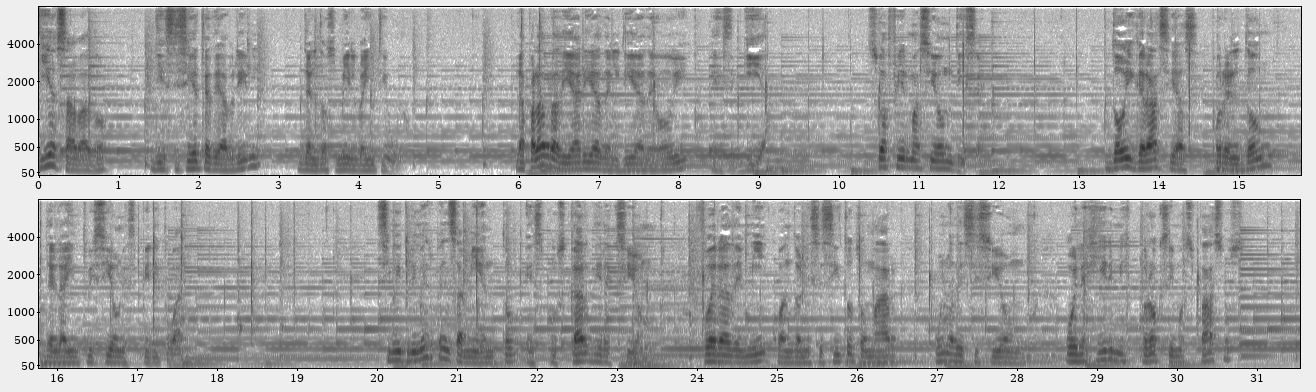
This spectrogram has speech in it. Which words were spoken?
Día sábado, 17 de abril del 2021. La palabra diaria del día de hoy es guía. Su afirmación dice, doy gracias por el don de la intuición espiritual. Si mi primer pensamiento es buscar dirección fuera de mí cuando necesito tomar una decisión o elegir mis próximos pasos,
